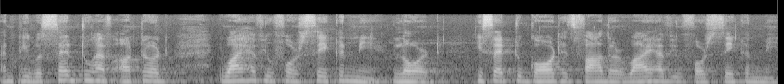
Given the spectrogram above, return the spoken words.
and he was said to have uttered, Why have you forsaken me, Lord? He said to God, his Father, Why have you forsaken me?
